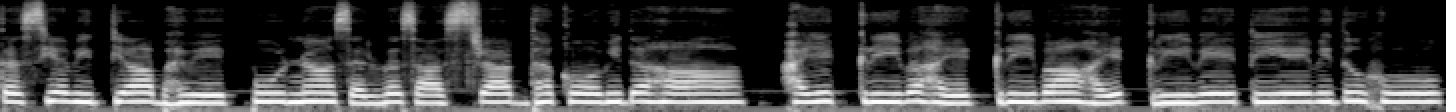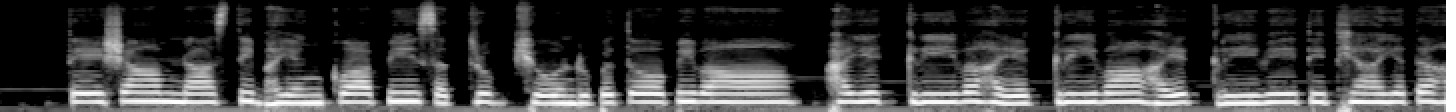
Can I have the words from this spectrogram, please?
तस्य विद्या भवेत् पूर्णा सर्वशास्त्रार्थकोविदः। हयग्रीव, हयग्रीवा, हयग्रीवेति ये विदुः। तेषां नास्ति भयं क्वापि शत्रुभ्यो नृपतोऽपि वा। हयग्रीव, हयग्रीवा, हयग्रीवेति ध्यायतः।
